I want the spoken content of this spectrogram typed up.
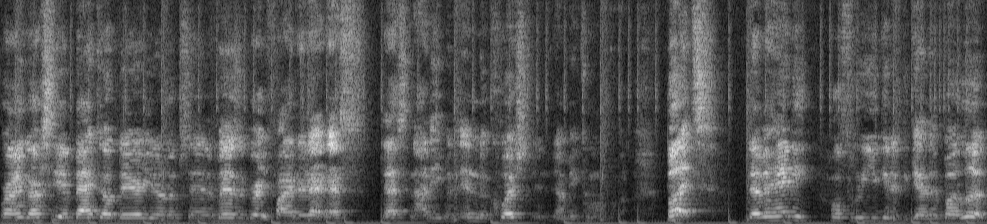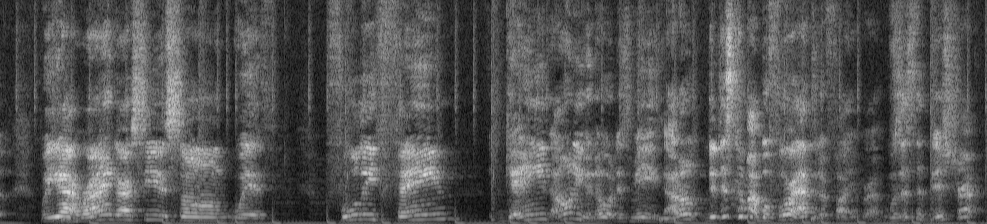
Ryan Garcia back up there. You know what I'm saying? The man's a great fighter. That that's that's not even in the question. I mean, come on. But Devin Haney, hopefully you get it together. But look, we got Ryan Garcia's song with Fully Fame Gained. I don't even know what this means. I don't. Did this come out before or after the fight, bro? Was this a diss track?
